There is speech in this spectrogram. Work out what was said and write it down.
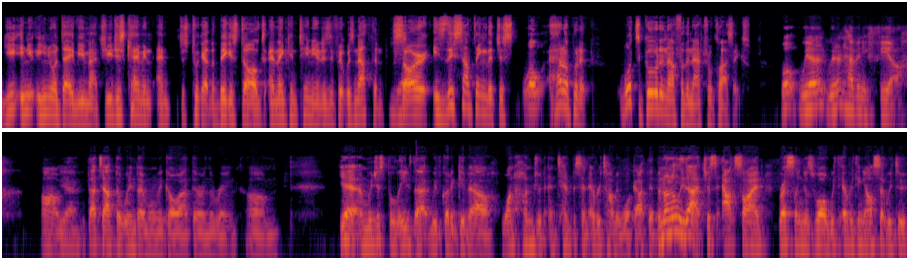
you in your, in your debut match, you just came in and just took out the biggest dogs, and then continued as if it was nothing. Yeah. So, is this something that just, well, how do I put it? What's good enough for the natural classics? Well, we don't we don't have any fear. Um, Yeah. That's out the window when we go out there in the ring. Um, yeah, and we just believe that we've got to give our 110% every time we walk out there. But not only that, just outside wrestling as well with everything else that we do,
